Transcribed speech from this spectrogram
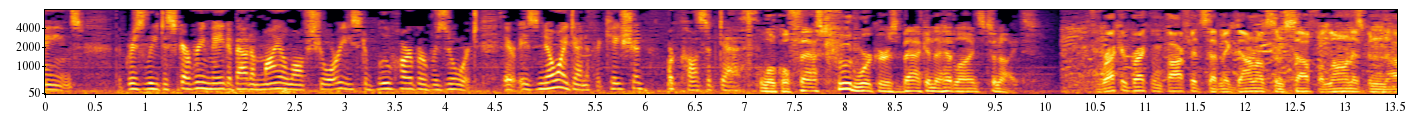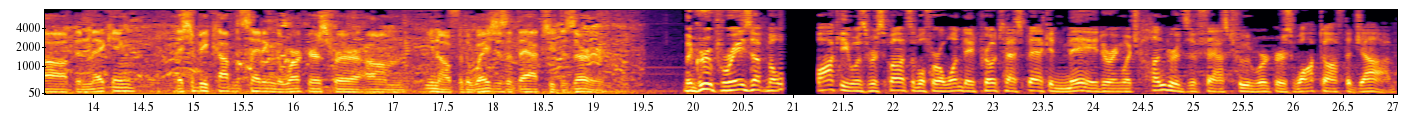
remains. The grisly discovery made about a mile offshore east of Blue Harbor Resort. There is no identification or cause of death. Local fast food workers back in the headlines tonight. Record-breaking profits that McDonald's himself alone has been uh, been making. They should be compensating the workers for, um, you know, for the wages that they actually deserve. The group Raise Up Milwaukee was responsible for a one-day protest back in May during which hundreds of fast food workers walked off the job.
